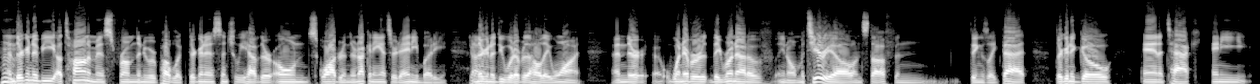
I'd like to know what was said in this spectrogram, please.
hmm. and they're going to be autonomous from the New Republic. They're going to essentially have their own squadron. They're not going to answer to anybody, and they're going to do whatever the hell they want. And they're uh, whenever they run out of you know material and stuff and things like that, they're going to go and attack any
